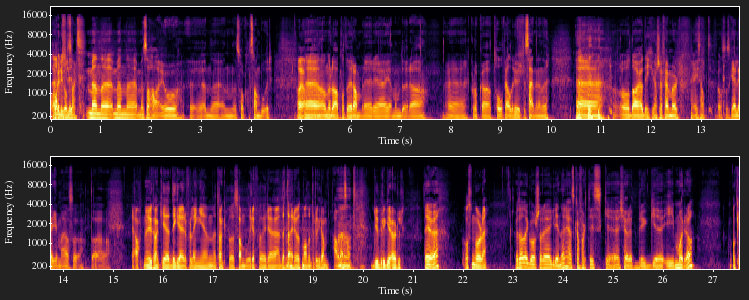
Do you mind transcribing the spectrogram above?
absolutt. Men, men, men så har jeg jo en, en såkalt samboer. Oh, ja. uh, og når da på en måte ramler gjennom døra eh, klokka tolv, jeg er aldri ute seinere enn det, Uh, og da drikker jeg kanskje fem øl, ikke sant? og så skal jeg legge meg, og så da ja, men vi kan ikke digrere for lenge med tanke på samboere, for uh, dette er jo et manneprogram. Ja, men det er sant. Du brygger øl. Det gjør jeg. Åssen går det? Vet du Det går så det griner. Jeg skal faktisk eh, kjøre et brygg eh, i morgen. OK?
